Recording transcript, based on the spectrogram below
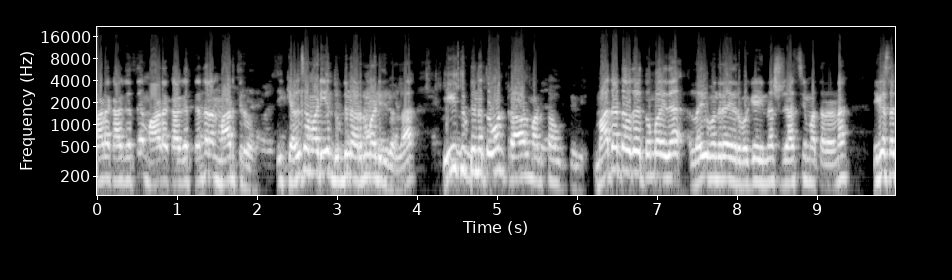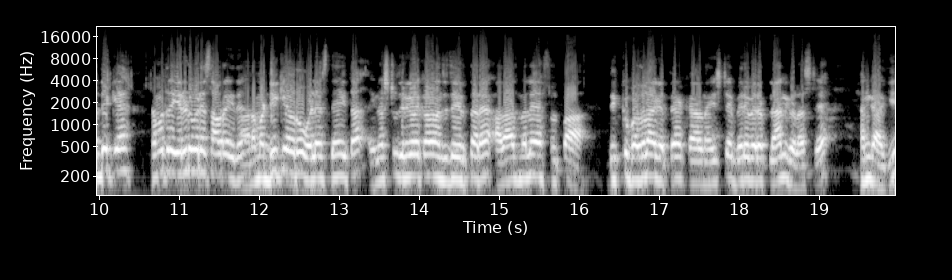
ಮಾಡಕ್ ಆಗತ್ತೆ ಮಾಡಕ್ ಆಗತ್ತೆ ಅಂತ ನಾನು ಮಾಡ್ತಿರೋದು. ಈ ಕೆಲಸ ಮಾಡಿ ಏನ್ ದುಡ್ಡನ್ನ ಅರ್ನ್ ಮಾಡಿದಿರಲ್ಲ ಈ ದುಡ್ಡನ್ನ ತಗೊಂಡ್ ಟ್ರಾವೆಲ್ ಮಾಡ್ತಾ ಹೋಗ್ತೀವಿ. ಮಾತಾಡ್ತಾ ಹೋದ್ರೆ ತುಂಬಾ ಇದೆ ಲೈವ್ ಬಂದ್ರೆ ಇದ್ರ ಬಗ್ಗೆ ಇನ್ನಷ್ಟು ಜಾಸ್ತಿ ಮಾತಾಡೋಣ. ಈಗ ಸದ್ಯಕ್ಕೆ ನಮ್ಮ ಹತ್ರ ಎರಡೂವರೆ ಸಾವಿರ ಇದೆ. ನಮ್ಮ ಡಿ ಕೆ ಅವರು ಒಳ್ಳೆ ಸ್ನೇಹಿತ, ಇನ್ನಷ್ಟು ದಿನಗಳ ಕಾಲ ನನ್ನ ಜೊತೆ ಇರ್ತಾರೆ. ಅದಾದ್ಮೇಲೆ ಸ್ವಲ್ಪ ದಿಕ್ಕು ಬದಲಾಗತ್ತೆ, ಕಾರಣ ಇಷ್ಟೇ ಬೇರೆ ಬೇರೆ ಪ್ಲಾನ್ಗಳು ಅಷ್ಟೇ. ಹಂಗಾಗಿ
